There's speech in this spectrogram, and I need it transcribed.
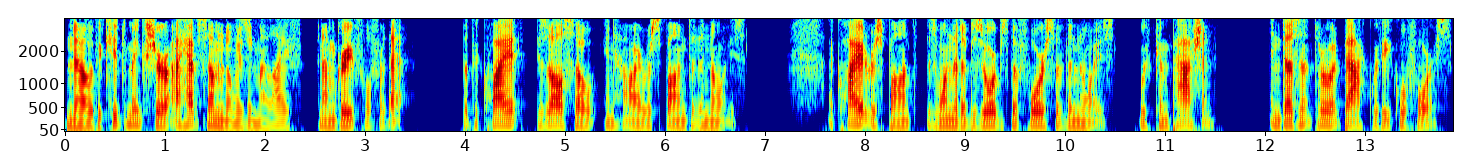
No, the kids make sure I have some noise in my life, and I'm grateful for that. But the quiet is also in how I respond to the noise. A quiet response is one that absorbs the force of the noise with compassion and doesn't throw it back with equal force.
